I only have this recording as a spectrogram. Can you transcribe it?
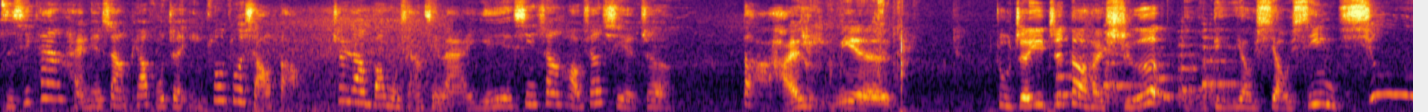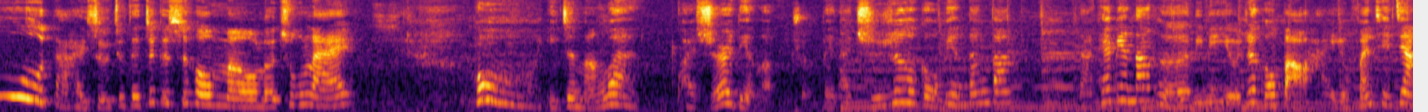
仔细看，海面上漂浮着一座座小岛，这让保姆想起来，爷爷信上好像写着：“大海里面住着一只大海蛇，一定要小心。”咻！大海蛇就在这个时候冒了出来。哦，一阵忙乱，快十二点了，准备来吃热狗便当吧。打开便当盒，里面有热狗堡，还有番茄酱。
